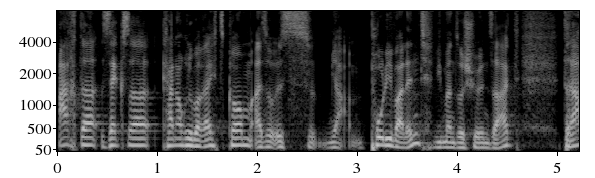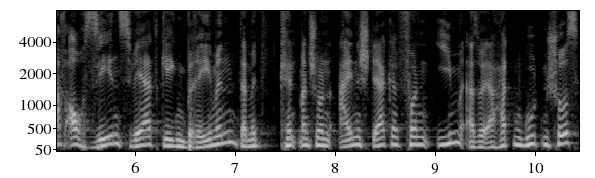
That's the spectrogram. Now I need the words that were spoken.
Achter, Sechser, kann auch über rechts kommen, also ist ja polyvalent, wie man so schön sagt. Traf auch sehenswert gegen Bremen. Damit kennt man schon eine Stärke von ihm. Also er hat einen guten Schuss,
